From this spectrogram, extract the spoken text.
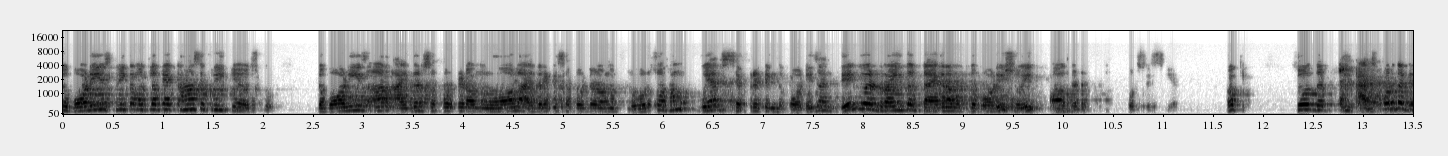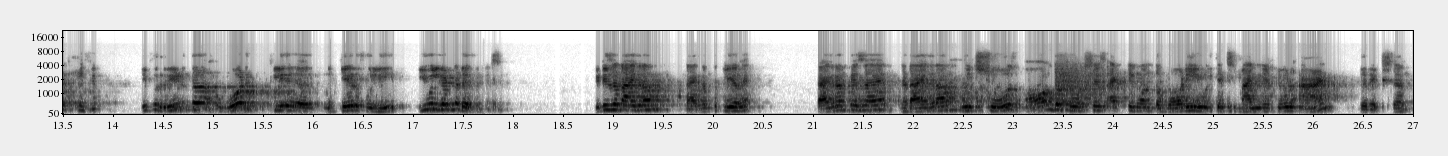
So body is free का मतलब क्या कहाँ से free किया उसको? The bodies are either supported on the wall, either it is supported on the floor. So हम we are separating the bodies and then we are drawing the diagram of the body showing all the forces here. Okay. So that as per the if you if you read the word clear, carefully, you will get the definition. It is a diagram. Diagram to clear है. Diagram कैसा है? The diagram which shows all the forces acting on the body with its magnitude and direction.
